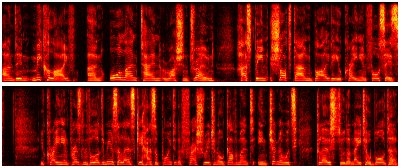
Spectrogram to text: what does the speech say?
and in Mykolaiv, an Orlan 10 Russian drone has been shot down by the Ukrainian forces. Ukrainian President Volodymyr Zelensky has appointed a fresh regional government in Chernivtsi, close to the NATO border.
